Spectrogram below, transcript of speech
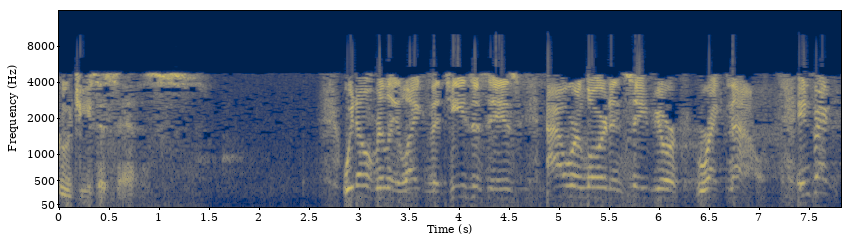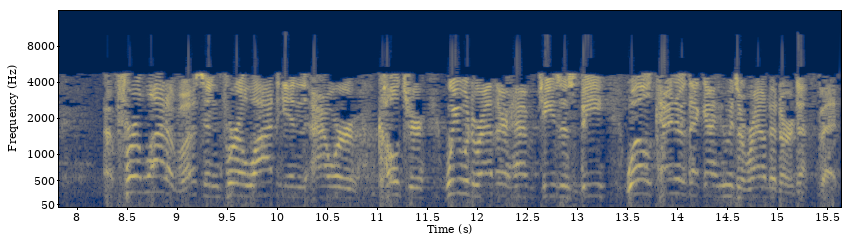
who Jesus is. We don't really like that Jesus is our Lord and Savior right now. In fact, for a lot of us and for a lot in our culture, we would rather have Jesus be, well, kind of that guy who's around at our deathbed.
